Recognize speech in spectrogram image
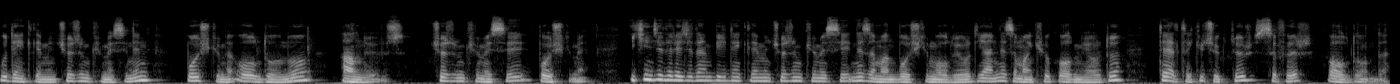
bu denklemin çözüm kümesinin boş küme olduğunu anlıyoruz. Çözüm kümesi boş küme. İkinci dereceden bir denklemin çözüm kümesi ne zaman boş küme oluyordu? Yani ne zaman kök olmuyordu? Delta küçüktür 0 olduğunda.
